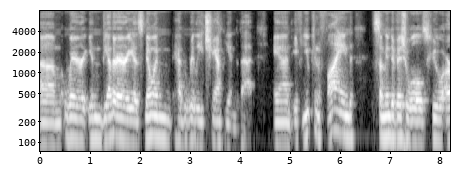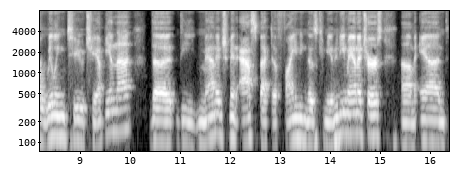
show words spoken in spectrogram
um, where in the other areas, no one had really championed that. And if you can find some individuals who are willing to champion that, the, the management aspect of finding those community managers um, and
